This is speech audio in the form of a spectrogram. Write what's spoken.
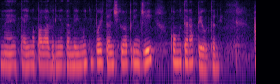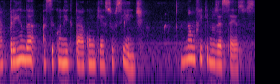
Né? Tá aí uma palavrinha também muito importante que eu aprendi como terapeuta. Aprenda a se conectar com o que é suficiente não fique nos excessos,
